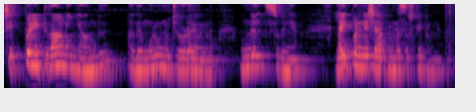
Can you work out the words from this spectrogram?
செக் பண்ணிட்டு தான் நீங்கள் வந்து அது முழு மூச்சோடு இறங்கணும். உங்கள் சுகன்யா. லைக் பண்ணுங்கள் ஷேர் பண்ணுங்கள் சப்ஸ்கிரைப் பண்ணுங்கள்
